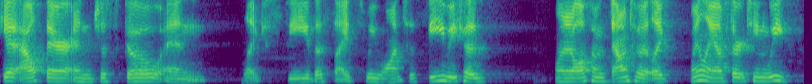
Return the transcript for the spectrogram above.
get out there and just go and like see the sites we want to see because when it all comes down to it like we only have 13 weeks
